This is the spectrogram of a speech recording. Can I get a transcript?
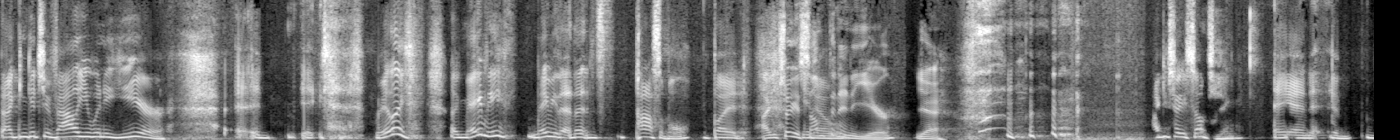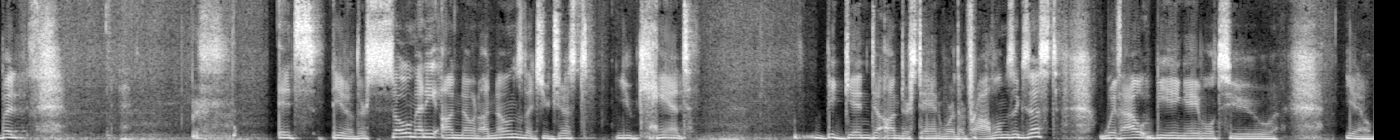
I can get you value in a year." It, it, really? Like maybe, maybe that that's possible, but I can show you, you something know, in a year. Yeah, I can show you something, and but it's you know there's so many unknown unknowns that you just you can't begin to understand where the problems exist without being able to, you know,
